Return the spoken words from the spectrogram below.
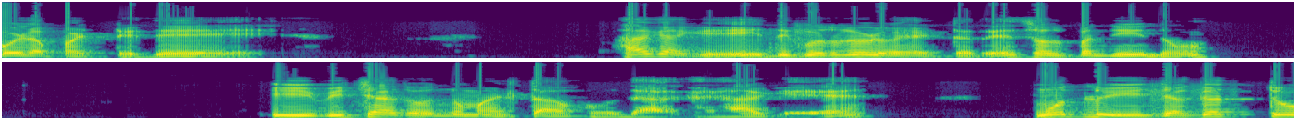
ಒಳಪಟ್ಟಿದೆ. ಹಾಗಾಗಿ ಇದು ಗುರುಗಳು ಹೇಳ್ತಾರೆ, ಸ್ವಲ್ಪ ನೀನು ಈ ವಿಚಾರವನ್ನು ಮಾಡ್ತಾ ಹೋದಾಗ ಹಾಗೆ ಮೊದಲು ಈ ಜಗತ್ತು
